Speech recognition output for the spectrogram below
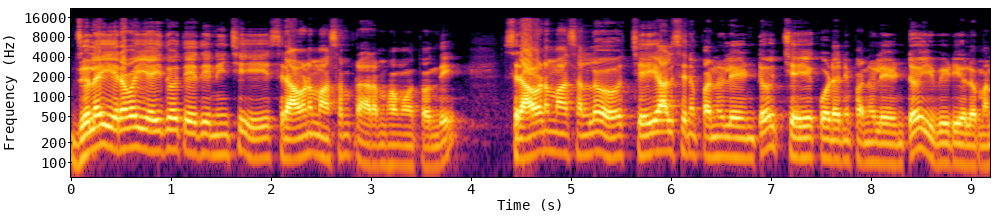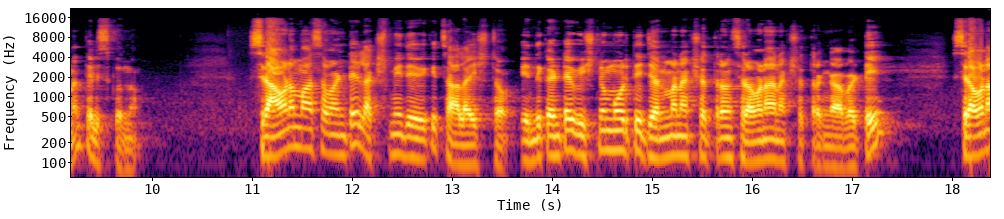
జూలై ఇరవై ఐదో తేదీ నుంచి శ్రావణ మాసం ప్రారంభమవుతుంది. శ్రావణ మాసంలో చేయాల్సిన పనులేంటో చేయకూడని పనులేంటో ఈ వీడియోలో మనం తెలుసుకుందాం. శ్రావణ మాసం అంటే లక్ష్మీదేవికి చాలా ఇష్టం. ఎందుకంటే విష్ణుమూర్తి జన్మ నక్షత్రం శ్రవణ నక్షత్రం కాబట్టి శ్రవణ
